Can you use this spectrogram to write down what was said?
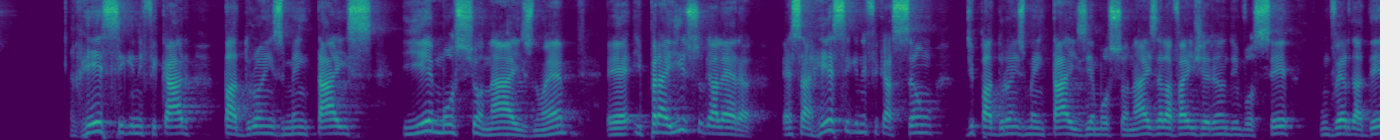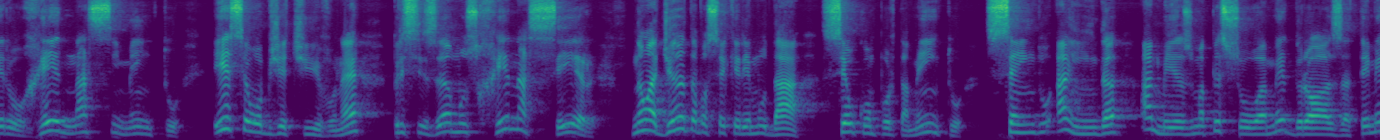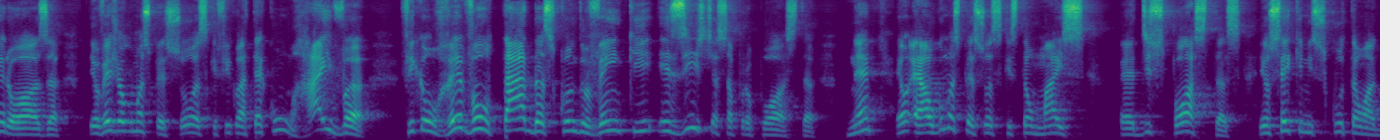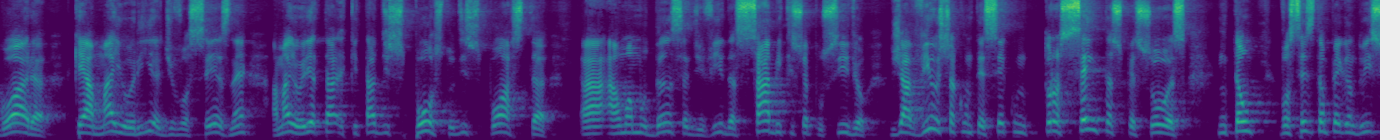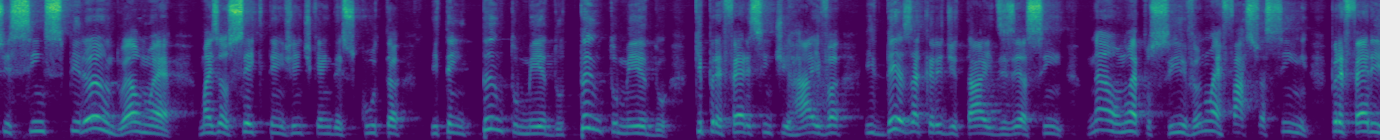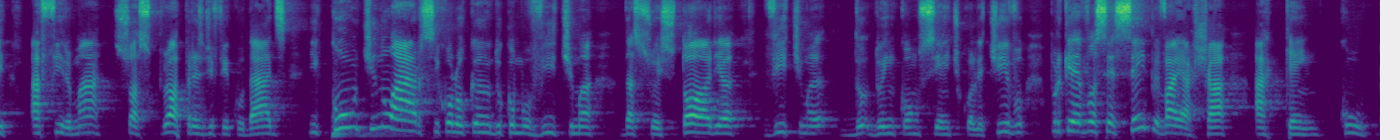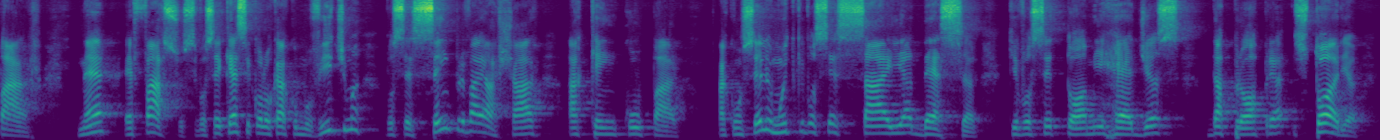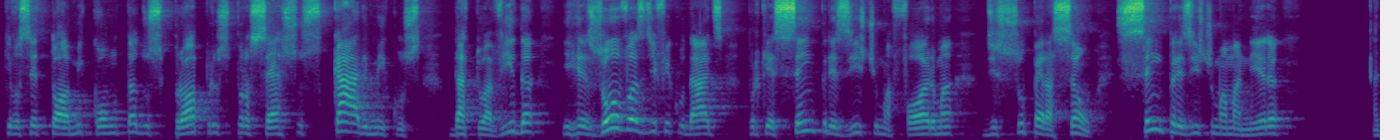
ressignificar padrões mentais e emocionais, não é? é e para isso, galera, essa ressignificação de padrões mentais e emocionais, ela vai gerando em você um verdadeiro renascimento esse é o objetivo, né? Precisamos renascer. Não adianta você querer mudar seu comportamento sendo ainda a mesma pessoa medrosa, temerosa. Eu vejo algumas pessoas que ficam até com raiva, ficam revoltadas quando veem que existe essa proposta, né? É, é algumas pessoas que estão mais é, dispostas, eu sei que me escutam agora, que é a maioria de vocês, né? A maioria tá, que está disposto, disposta a, a, uma mudança de vida, sabe que isso é possível, já viu isso acontecer com trocentas pessoas. Então, vocês estão pegando isso e se inspirando, é ou não é? Mas eu sei que tem gente que ainda escuta e tem tanto medo, tanto medo, que prefere sentir raiva e desacreditar e dizer assim: não, não é possível, não é fácil assim. Prefere afirmar suas próprias dificuldades e continuar se colocando como vítima da sua história, vítima do, do inconsciente coletivo, porque você sempre vai achar a quem culpar. Né? É fácil. Se você quer se colocar como vítima, você sempre vai achar a quem culpar. Aconselho muito que você saia dessa, que você tome rédeas da própria história, que você tome conta dos próprios processos kármicos da tua vida e resolva as dificuldades, porque sempre existe uma forma de superação, sempre existe uma maneira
